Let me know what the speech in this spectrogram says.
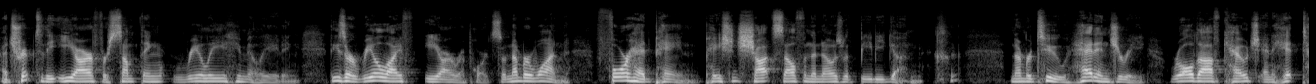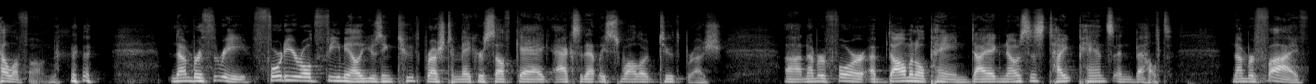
A trip to the ER for something really humiliating. These are real life ER reports. So number one, forehead pain. Patient shot self in the nose with BB gun. Number two, head injury, rolled off couch and hit telephone. Number three, 40 year old female using toothbrush to make herself gag, accidentally swallowed toothbrush. Uh, number four, abdominal pain, diagnosis, tight pants and belt. Number five,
